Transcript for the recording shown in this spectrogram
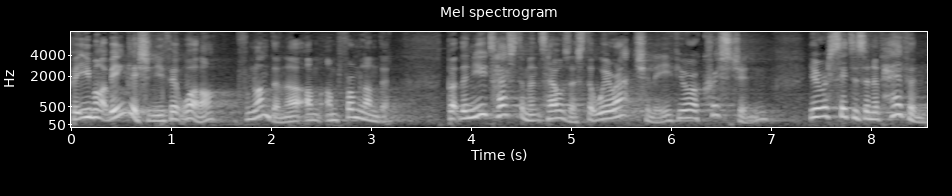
But you might be English and you think, well, I'm from London. I'm, I'm from London. But the New Testament tells us that we're actually, if you're a Christian, you're a citizen of heaven.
